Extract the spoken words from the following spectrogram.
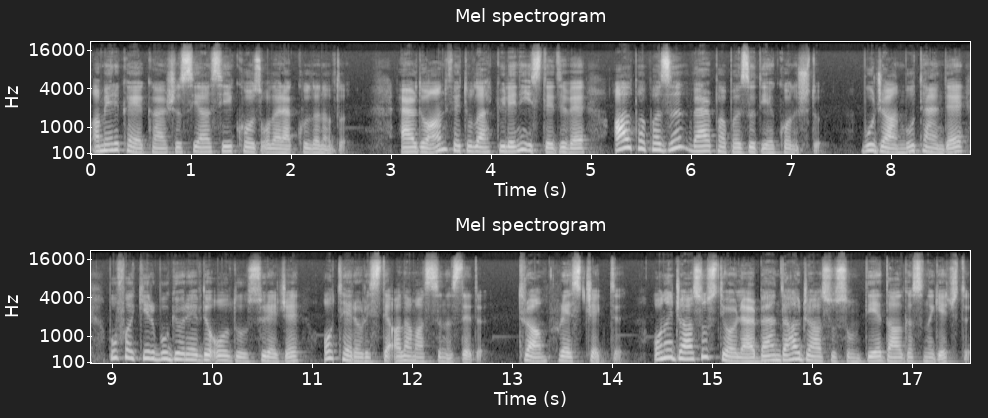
Amerika'ya karşı siyasi koz olarak kullanıldı. Erdoğan Fethullah Gülen'i istedi ve al papazı ver papazı diye konuştu. Bu can bu tende, bu fakir bu görevde olduğu sürece o teröristi alamazsınız dedi. Trump rest çekti. Ona casus diyorlar ben daha casusum diye dalgasını geçti.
